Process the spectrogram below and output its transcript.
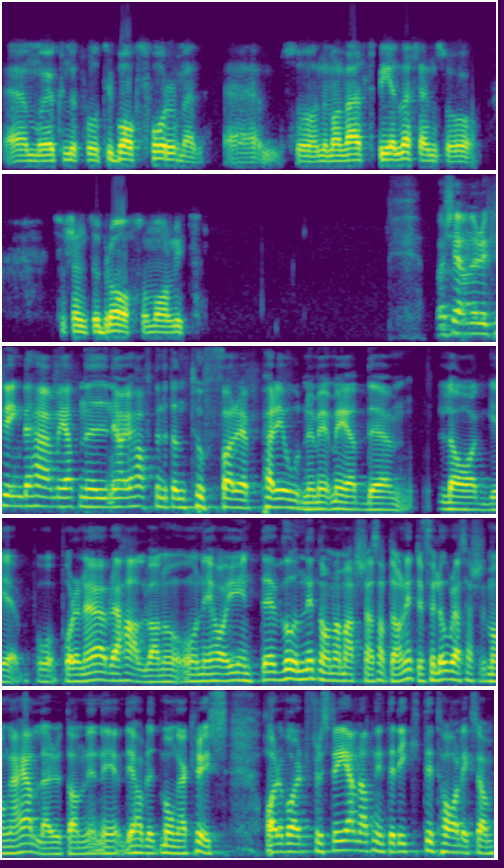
um, och jag kunde få tillbaks formen. Ehm, så när man väl spelar sen så, så känns det bra som vanligt. Vad känner du kring det här med att ni, ni har ju haft en liten tuffare period nu med, med ehm, lag på, på den övre halvan och, och, ni har ju inte vunnit någon av matcherna samtidigt har ni inte förlorat särskilt många heller utan ni, ni, det har blivit många kryss. Har det varit frustrerande att ni inte riktigt har liksom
